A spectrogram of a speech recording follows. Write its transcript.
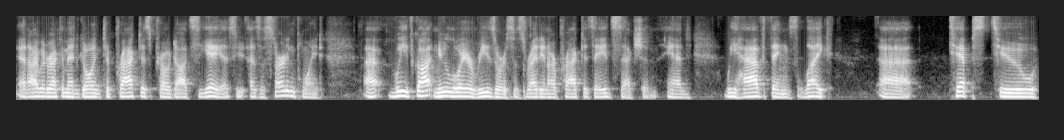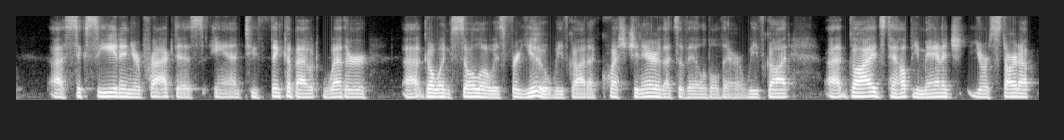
and I would recommend going to practicepro.ca as, as a starting point. Uh, we've got new lawyer resources right in our practice aids section, and we have things like uh, tips to uh, succeed in your practice and to think about whether uh, going solo is for you. We've got a questionnaire that's available there. We've got uh, guides to help you manage your startup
